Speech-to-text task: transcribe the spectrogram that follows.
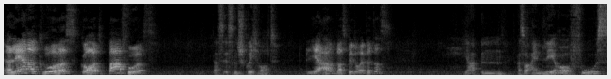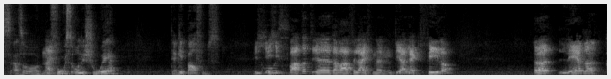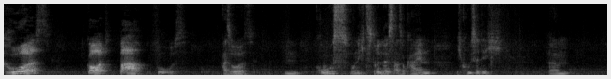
Ein Lehrer Gruß, Gott barfuß. Das ist ein Sprichwort. Ja, was bedeutet das? Ja, also ein leerer Fuß, also Nein. ein Fuß ohne Schuhe, der geht barfuß. Ich, ich wartet, äh, da war vielleicht ein Dialektfehler. Äh, Lehrer Gruß, Gott barfuß. Also Gruß. ein Gruß, wo nichts drin ist, also kein Ich grüße dich, ähm,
